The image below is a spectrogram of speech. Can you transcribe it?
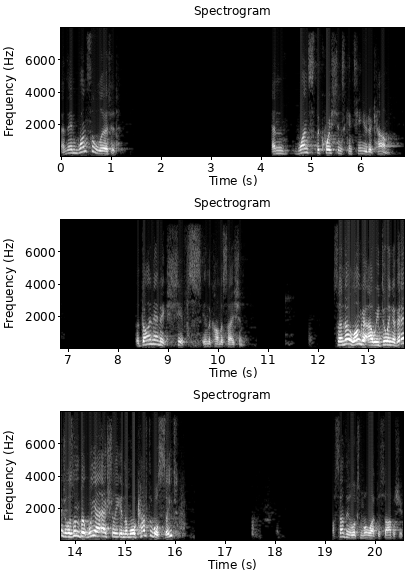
And then once alerted, and once the questions continue to come, the dynamic shifts in the conversation. So no longer are we doing evangelism, but we are actually in the more comfortable seat of something that looks more like discipleship.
